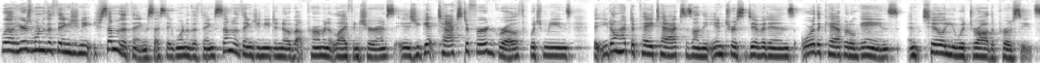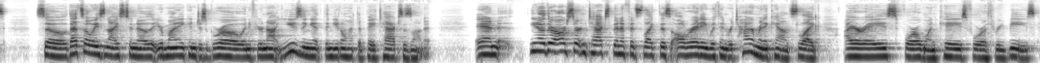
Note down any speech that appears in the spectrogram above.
Well, here's one of the things you need. Some of the things I say, one of the things, some of the things you need to know about permanent life insurance is you get tax deferred growth, which means that you don't have to pay taxes on the interest, dividends, or the capital gains until you withdraw the proceeds. So that's always nice to know that your money can just grow. And if you're not using it, then you don't have to pay taxes on it. And you know, there are certain tax benefits like this already within retirement accounts like IRAs, 401ks, 403bs.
